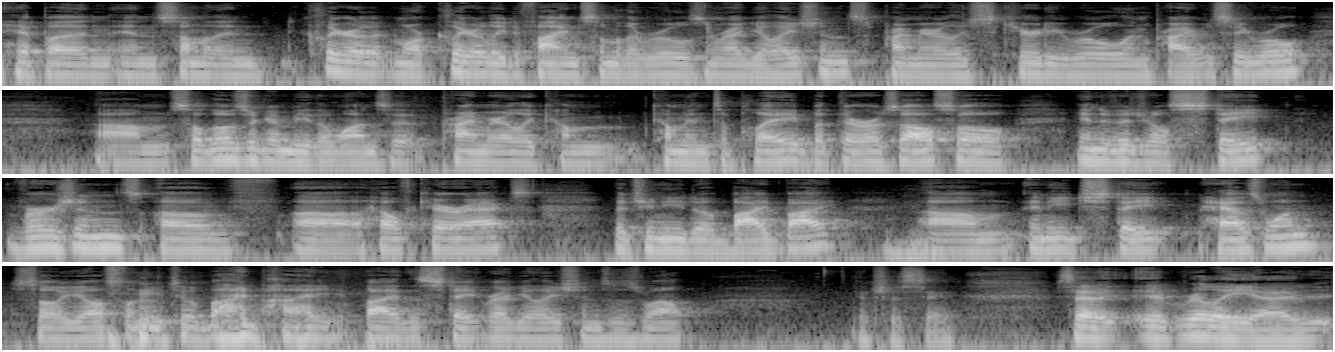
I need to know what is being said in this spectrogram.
HIPAA and, and, some of the clear, more clearly define some of the rules and regulations, primarily security rule and privacy rule. Um, so those are going to be the ones that primarily come come into play. But there is also individual state versions of uh, healthcare acts that you need to abide by. Um, and each state has one, so you also need to abide by by the state regulations as well. Interesting. So it really, uh,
